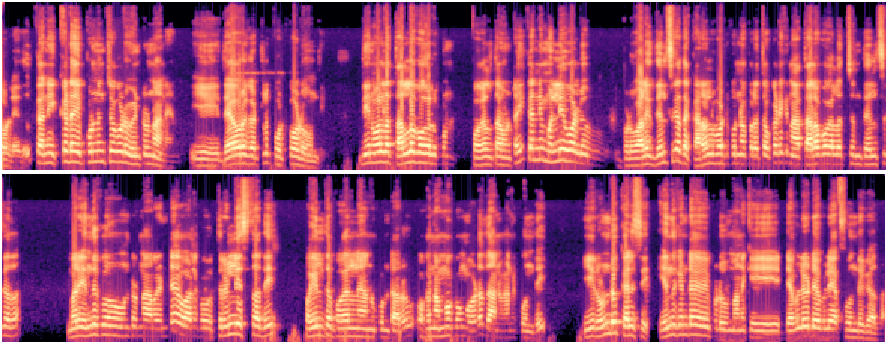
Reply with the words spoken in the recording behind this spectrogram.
చూడలేదు. కానీ ఇక్కడ ఇప్పటి నుంచో కూడా వింటున్నా నేను. ఈ దేవరగట్లు కొట్టుకోవడం ఉంది. దీనివల్ల తల్ల పగులుకుంటు పగలుతూ ఉంటాయి. కానీ మళ్ళీ వాళ్ళు ఇప్పుడు వాళ్ళకి తెలుసు కదా కర్రలు పట్టుకున్న ప్రతి ఒక్కడికి నా తల పగలొచ్చని తెలుసు కదా. మరి ఎందుకు ఉంటున్నారంటే వాళ్ళకు థ్రిల్ ఇస్తుంది పగిలితే పగలని అనుకుంటారు. ఒక నమ్మకం కూడా దాని వెనక ఉంది. ఈ రెండు కలిసి ఎందుకంటే ఇప్పుడు మనకి డబ్ల్యూడబ్ల్యూఎఫ్ ఉంది కదా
